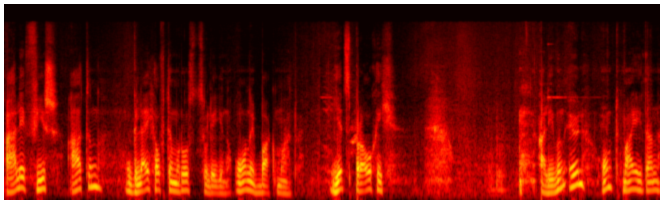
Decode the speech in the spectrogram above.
alle Fischarten gleich auf dem Rost zu legen, ohne Backmatte. Jetzt brauche ich Olivenöl und mache ich dann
